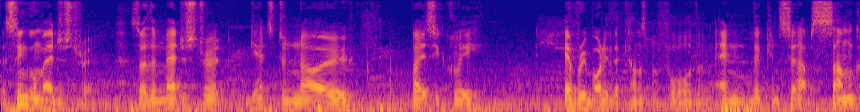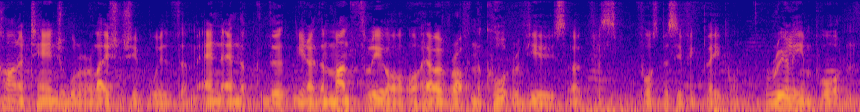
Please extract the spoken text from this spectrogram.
a single magistrate. So the magistrate gets to know basically everybody that comes before them and that can set up some kind of tangible relationship with them and, and the, the you know the monthly or, or however often the court reviews for, for specific people. Really important.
